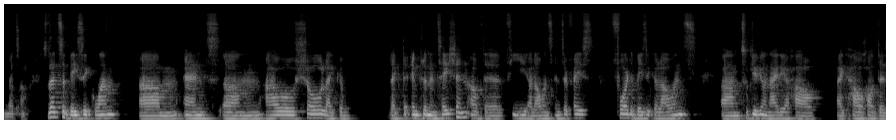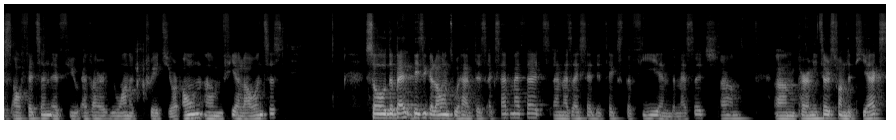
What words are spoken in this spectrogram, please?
and that's all. So that's a basic one. Um, and um, I will show like a like the implementation of the fee allowance interface for the basic allowance um, to give you an idea how like how, how this all fits in if you ever you want to create your own um, fee allowances. So the basic allowance will have this accept method, and as I said, it takes the fee and the message um, um, parameters from the TX.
